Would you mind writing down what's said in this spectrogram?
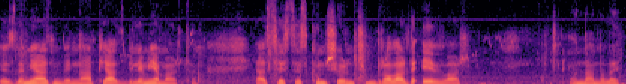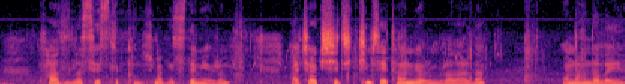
Özlemiyoruz mı beni ne yapıyoruz bilemiyorum artık. Ya sessiz konuşuyorum çünkü buralarda ev var. Ondan dolayı fazla sesli konuşmak istemiyorum. Ya çok kişi kimseyi tanımıyorum buralarda. Ondan dolayı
